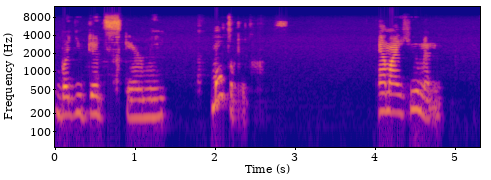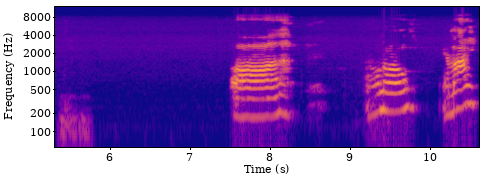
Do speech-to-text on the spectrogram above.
But you did scare me multiple times. Am I human? Uh, I don't know. Am I?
